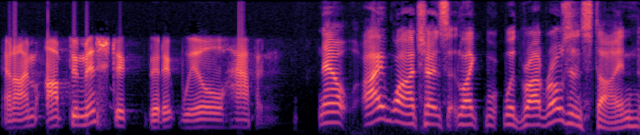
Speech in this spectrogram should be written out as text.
And I'm optimistic that it will happen. Now, I watch, as like with Rod Rosenstein,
